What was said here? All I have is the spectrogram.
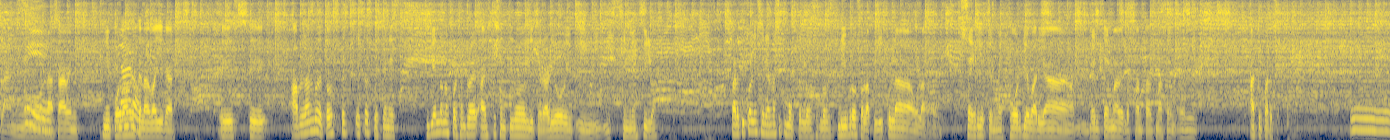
plano no la saben ni por dónde te la va a llegar. Este, hablando de todas estas, cuestiones, yéndonos por ejemplo a, este sentido literario y, y, cinéfilo, para ti cuáles serían así como que los, los libros o la película o la serie que mejor llevaría el tema de los fantasmas en, a tu parecer? Mm,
